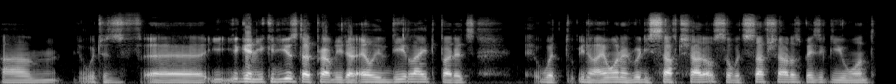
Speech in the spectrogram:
Um, which is uh, again you could use that probably that LED light, but it's with you know I wanted really soft shadows. So with soft shadows, basically you want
